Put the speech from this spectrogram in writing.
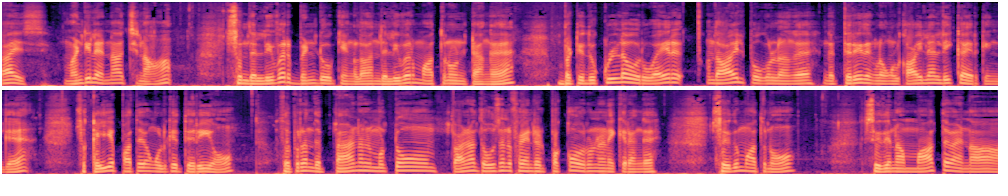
காய்ஸ் வண்டியில் என்ன ஆச்சுன்னா ஸோ இந்த லிவர் பெண்ட் ஓகேங்களா அந்த லிவர் மாற்றணுன்ட்டாங்க பட் இதுக்குள்ளே ஒரு ஒயரு அந்த ஆயில் போகலாங்க இங்கே தெரியுதுங்களா? உங்களுக்கு ஆயிலாம் லீக் ஆகிருக்குங்க ஸோ கையை பார்த்தாவே உங்களுக்கே தெரியும். அதுக்கப்புறம் இந்த பேனல் மட்டும் பேனல் தௌசண்ட் ஃபைவ் ஹண்ட்ரட் பக்கம் வரும்னு நினைக்கிறாங்க. ஸோ இது மாற்றணும் ஸோ இது நான் மாற்ற வேணாம்.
